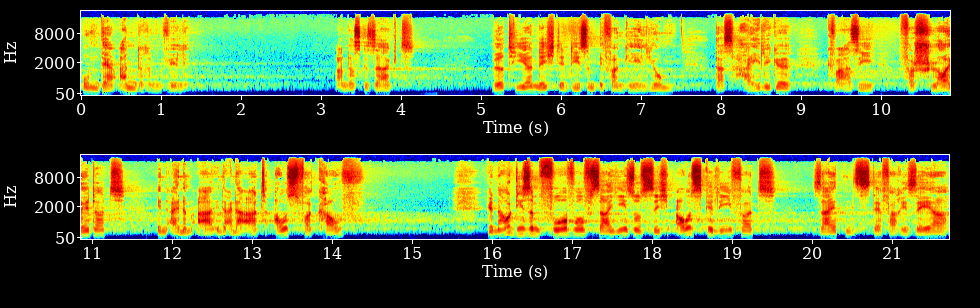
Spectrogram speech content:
um der anderen willen? Anders gesagt, wird hier nicht in diesem Evangelium das Heilige quasi verschleudert in, einem, in einer Art Ausverkauf? Genau diesem Vorwurf sah Jesus sich ausgeliefert seitens der Pharisäer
